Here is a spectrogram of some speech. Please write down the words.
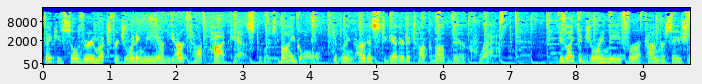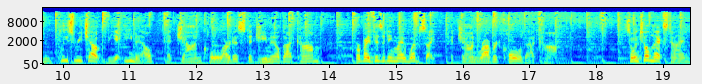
Thank you so very much for joining me on the Art Talk podcast, where it's my goal to bring artists together to talk about their craft. If you'd like to join me for a conversation, please reach out via email at johncoleartist at gmail.com or by visiting my website at johnrobertcole.com. So until next time,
